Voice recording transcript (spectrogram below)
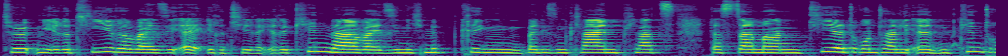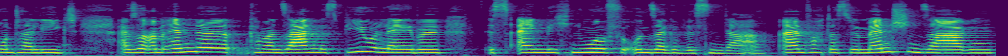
töten ihre Tiere, weil sie, äh, ihre Tiere, ihre Kinder, weil sie nicht mitkriegen bei diesem kleinen Platz, dass da mal ein Tier drunter, äh, ein Kind drunter liegt. Also am Ende kann man sagen, das Bio-Label ist eigentlich nur für unser Gewissen da. Einfach, dass wir Menschen sagen,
